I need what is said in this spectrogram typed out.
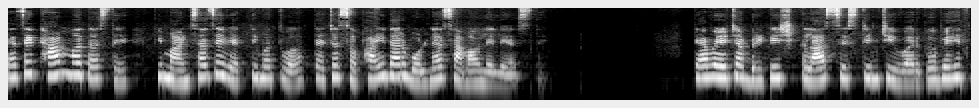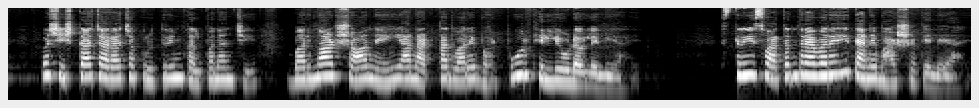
त्याचे ठाम मत असते की माणसाचे व्यक्तिमत्व त्याच्या सफाईदार बोलण्यात सामावलेले असते. त्यावेळच्या ब्रिटिश क्लास सिस्टीमची वर्गभेद व शिष्टाचाराच्या कृत्रिम कल्पनांची बर्नार्ड शॉने या नाटकाद्वारे भरपूर खिल्ली उडवलेली आहे. स्त्री स्वातंत्र्यावरही त्याने भाष्य केले आहे.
